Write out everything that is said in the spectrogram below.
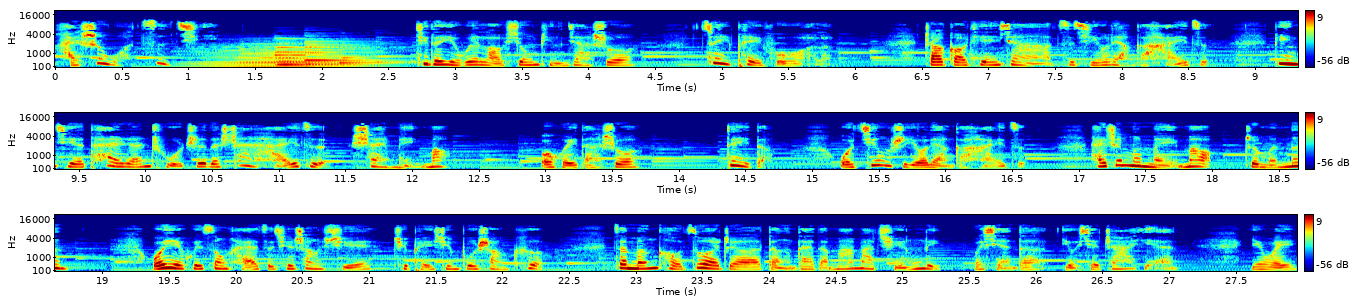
还是我自己。记得有位老兄评价说：“最佩服我了，昭告天下自己有两个孩子，并且泰然处之的晒孩子、晒美貌。”我回答说：“对的，我就是有两个孩子，还这么美貌，这么嫩。”我也会送孩子去上学，去培训部上课，在门口坐着等待的妈妈群里，我显得有些扎眼，因为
